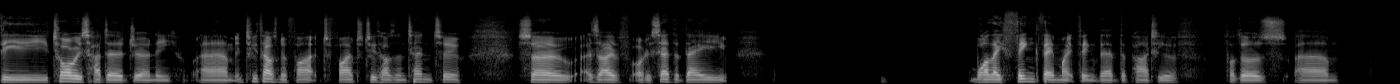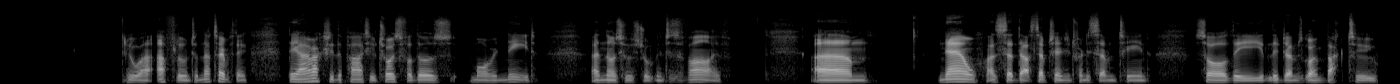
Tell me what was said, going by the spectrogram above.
the Tories had a journey um, in 2005 to 2010 too. So as I've already said, that they while they think they might think they're the party of for those um, who are affluent and that type of thing, they are actually the party of choice for those more in need and those who are struggling to survive. Um, now, as I said, that step change in 2017 saw the Lib Dems going back to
